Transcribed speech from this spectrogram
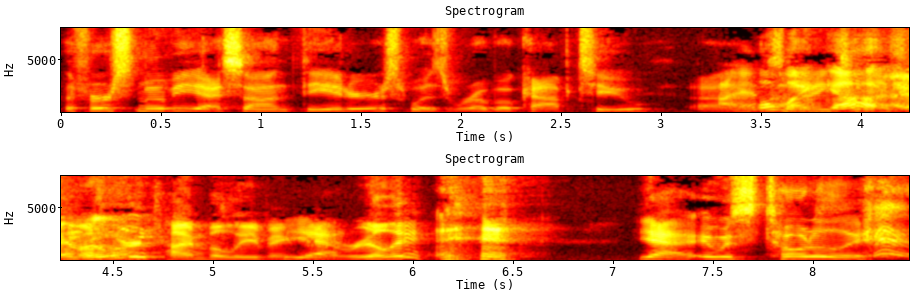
the first movie I saw in theaters was RoboCop 2. Uh, I Oh my 19 God, I have Really? a hard time believing. Yeah. really? Yeah, it was totally.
